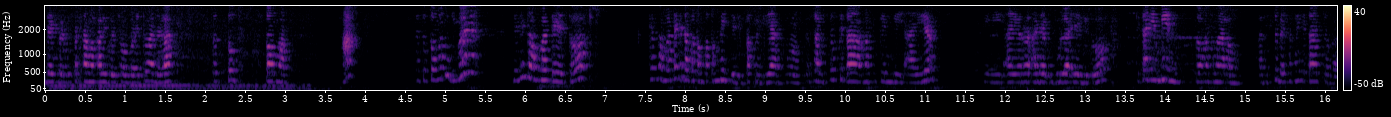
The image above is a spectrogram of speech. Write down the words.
dari baru pertama kali gue coba itu adalah setup tomat. Satu tomat tuh gimana? jadi tomatnya itu kan tomatnya kita potong-potong nih jadi empat bagian. Terus habis itu kita masukin di air di air ada gula ya gitu. Kita diemin selama semalam. Habis itu besoknya kita coba.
